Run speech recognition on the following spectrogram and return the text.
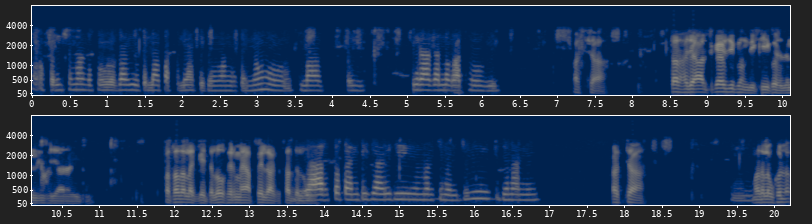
ਉਹ ਕਰਿਸ਼ਮਾ ਕਪੂਰ ਦਾ ਵੀ ਉਤਲਾ ਪੱਕ ਲਿਆ ਕੇ ਦੇਵਾਂਗੇ ਤੈਨੂੰ ਉਤਲਾ ਕੋਈ ਤੇਰਾ ਗੱਲਬਾਤ ਹੋਊਗੀ। ਅੱਛਾ। ਤਾਂ ਹਜ਼ਾਰ ਚ ਕਿਹੋ ਜੀ ਹੁੰਦੀ? ਕੀ ਕੁਝ ਦਿੰਦੇ ਹੋ ਹਜ਼ਾਰ ਵਾਲੀ ਚ? ਪਤਾ ਤਾਂ ਲੱਗੇ ਚਲੋ ਫਿਰ ਮੈਂ ਆਪੇ ਲੱਗ ਸੱਦ ਲਵਾਂ ਹਜ਼ਾਰ ਤੋਂ 35 40 ਦੀ ਉਮਰ ਚ ਮਿਲ ਜੂਗੀ ਜਨਾਨੀ। ਅੱਛਾ। ਮਤਲਬ ਖੁੱਲਾ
